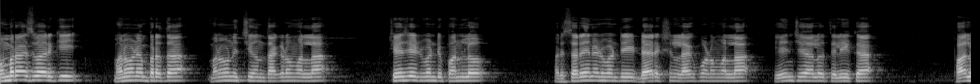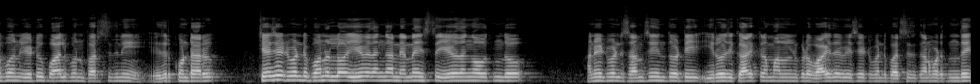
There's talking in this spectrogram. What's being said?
కుంభరాశి వారికి మనోనిభ్రత మనోనిశ్చయం తగ్గడం వల్ల చేసేటువంటి పనిలో మరి సరైనటువంటి డైరెక్షన్ లేకపోవడం వల్ల ఏం చేయాలో తెలియక పాల్పొని ఎటు పాల్పొని పరిస్థితిని ఎదుర్కొంటారు. చేసేటువంటి పనుల్లో ఏ విధంగా నిర్ణయిస్తే ఏ విధంగా అవుతుందో అనేటువంటి సంశయంతో ఈరోజు కార్యక్రమాలను కూడా వాయిదా వేసేటువంటి పరిస్థితి కనబడుతుంది.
